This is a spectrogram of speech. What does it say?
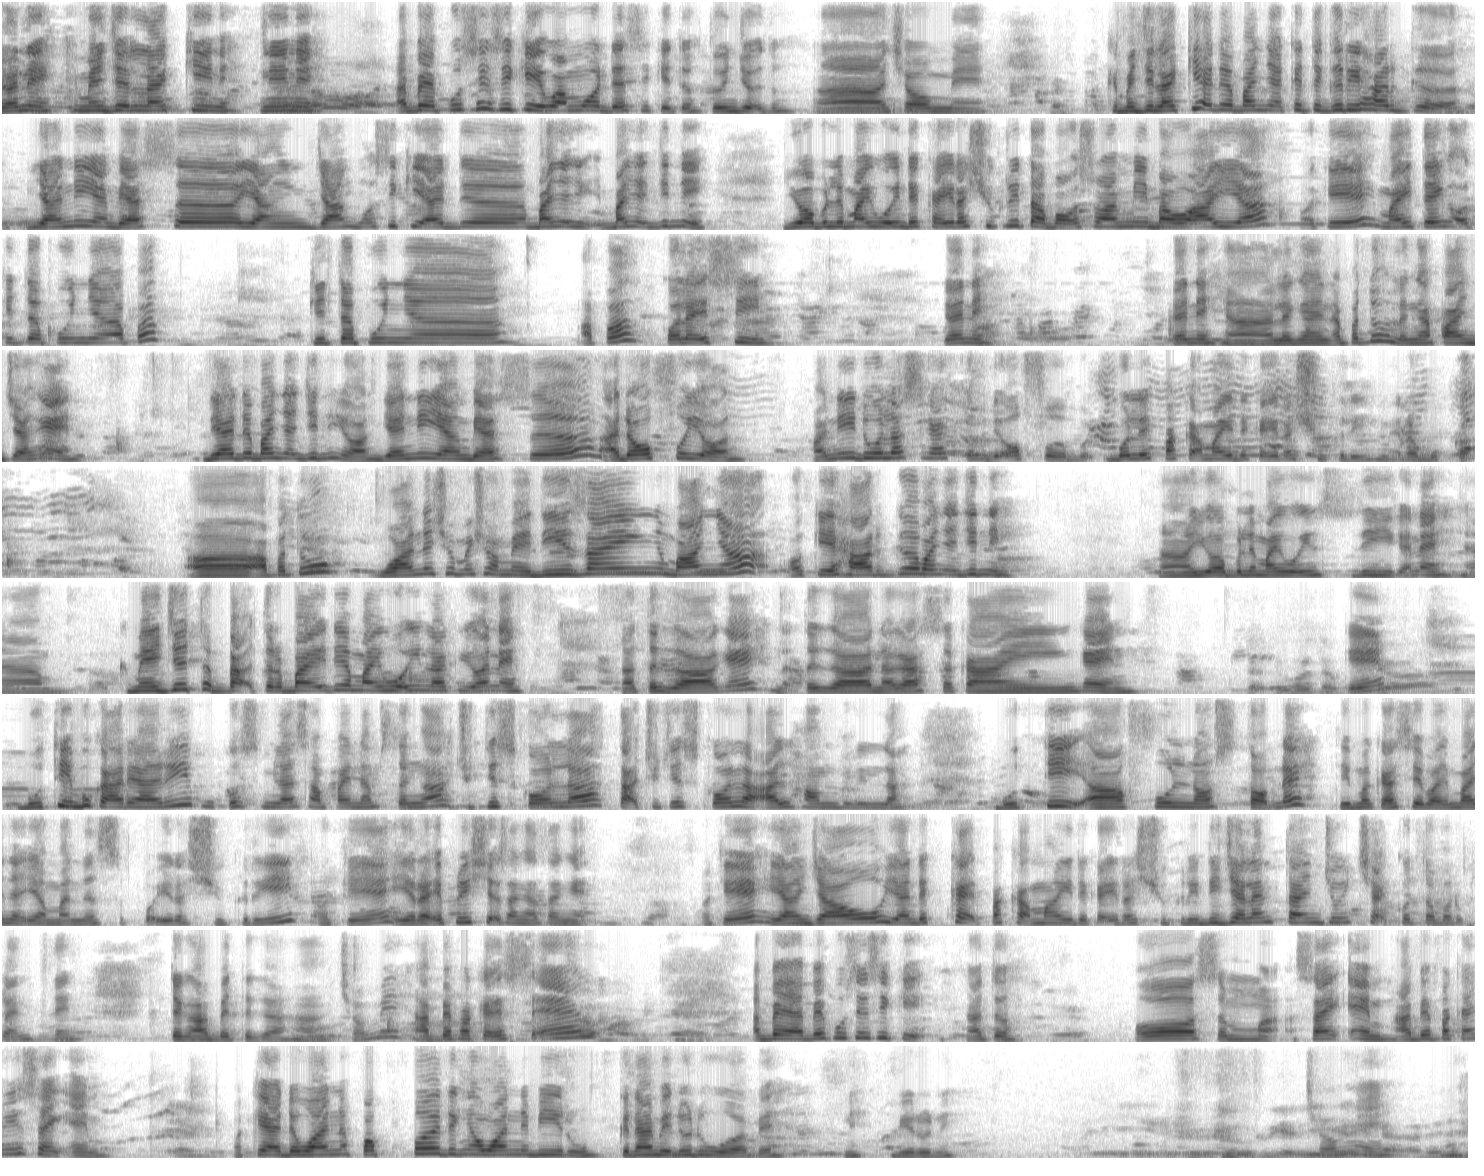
Ya ni, kemeja lelaki ni. Ni ni. Habis pusing sikit buat model sikit tu. Tunjuk tu. Ha, comel. Kemeja lelaki ada banyak kategori harga. Yang ni yang biasa, yang janggut sikit ada banyak banyak jenis. You boleh mai walk in dekat Ira Syukri tak bawa suami, bawa ayah. Okay, mai tengok kita punya apa? Kita punya apa? Koleksi. Yang ni. Yang ni, ha, lengan apa tu? Lengan panjang kan. Dia ada banyak jenis y'all. Yang ni yang biasa, ada offer y'all. Ha, ni RM1200 dia offer. Bo- Boleh pakai mai dekat Ira Syukri. Merah buka. Uh, apa tu? Warna comel-comel. Design banyak. Okey, harga banyak jenis. Ha, you all boleh my walk in sendiri kan eh. Ha, kemeja terbaik, terbaik dia my walk in laki you all eh. Nak tegar kan? Nak tegar, nak rasa kain kan? Okey. Butik buka hari-hari pukul 9 sampai 6.30. Cuti sekolah, tak cuti sekolah Alhamdulillah. Butik uh, full non-stop deh. Terima kasih banyak-banyak yang mana support Ira Syukri. Okey. Ira appreciate sangat-sangat. Okey. Yang jauh, yang dekat pakat mari dekat Ira Syukri. Di Jalan Tanjung Cek Kota Baru Kelantan. Tengah Abel Tegar. Ha, comel. Abel pakai SL. Abel, Abel pusing sikit. Ha tu. Oh, semak. Size M. Abel pakai ni size M. Okey, ada warna purple dengan warna biru. Kena ambil dua-dua Abel. Ni, biru ni. Comel.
